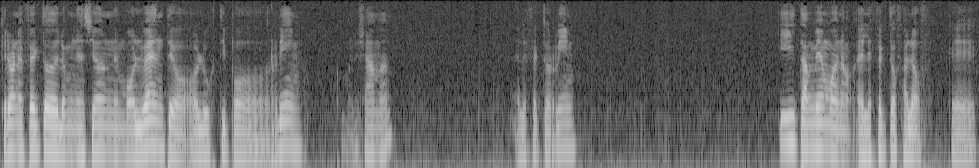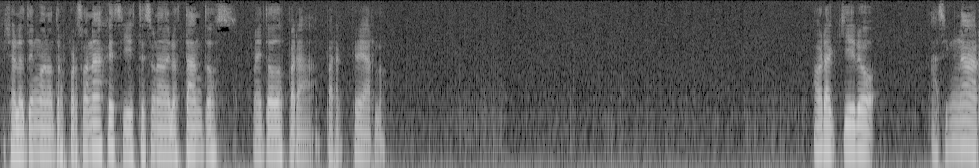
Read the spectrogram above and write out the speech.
crea un efecto de iluminación envolvente o, luz tipo RIM, como le llaman. El efecto RIM. Y también, bueno, el efecto fall que, que ya lo tengo en otros personajes y este es uno de los tantos métodos para, para crearlo. Ahora quiero asignar,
